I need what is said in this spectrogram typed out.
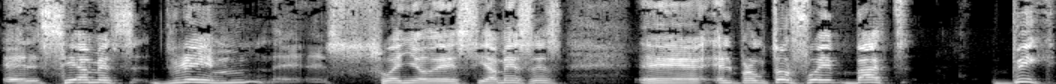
el Siamese Dream, eh, sueño de siameses. Eh, el productor fue Bat Big.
